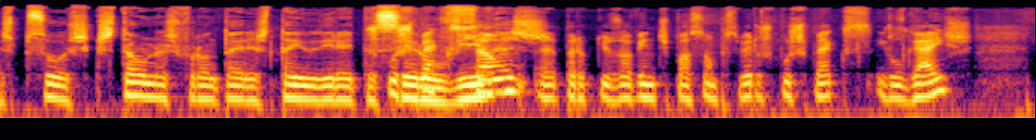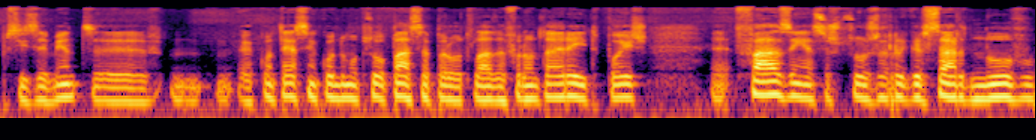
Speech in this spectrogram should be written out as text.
as pessoas que estão nas fronteiras têm o direito a ser ouvidas. São, para que os ouvintes possam perceber, os pushbacks ilegais precisamente acontecem quando uma pessoa passa para o outro lado da fronteira e depois fazem essas pessoas regressar de novo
